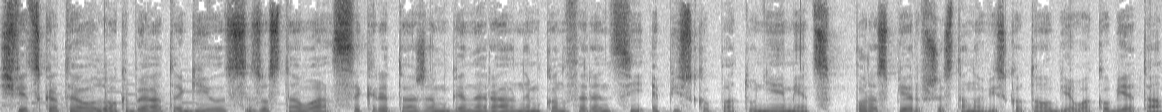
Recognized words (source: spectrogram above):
Świecka teolog Beate Gils została sekretarzem generalnym konferencji Episkopatu Niemiec. Po raz pierwszy stanowisko to objęła kobieta.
